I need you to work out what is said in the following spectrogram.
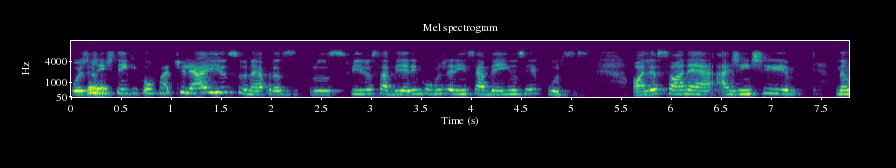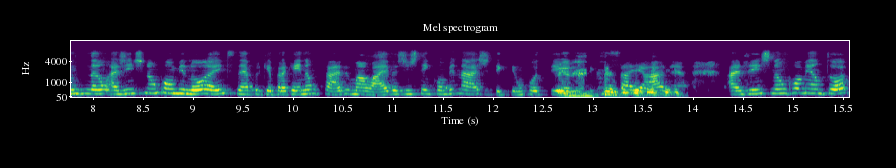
hoje é. a gente tem que compartilhar isso, né? Para os filhos saberem como gerenciar bem os recursos. Olha só, né? A gente não, não, a gente não combinou antes, né? Porque para quem não sabe, uma live a gente tem que combinar, a gente tem que ter um roteiro, tem que ensaiar, né? A gente não comentou,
